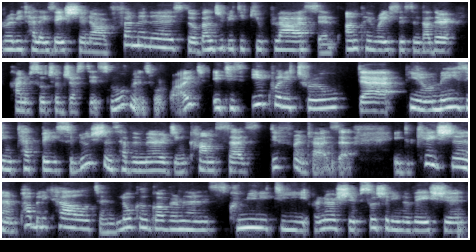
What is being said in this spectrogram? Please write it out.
revitalization of feminists, of LGBTQ plus and anti-racist and other kind of social justice movements worldwide. It is equally true that you know amazing tech-based solutions have emerged in camps as different as uh, education and public health and local governance, community entrepreneurship, social innovation.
